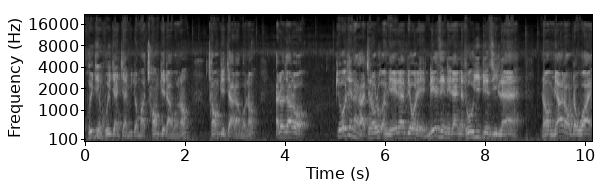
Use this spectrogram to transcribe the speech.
ခွေးချင်းခွေးကြံကြံပြီးတော့မှချောင်းပစ်တာပေါ့နော်ချောင်းပစ်ကြတာပေါ့နော်အဲ့တော့ကြတော့ပြောချင်တာကကျွန်တော်တို့အမြဲတမ်းပြောတယ်နေ့စဉ်နေ့တိုင်းနထိုးကြီးပြင်စီလန်းနော်မြတော်တဝိုက်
